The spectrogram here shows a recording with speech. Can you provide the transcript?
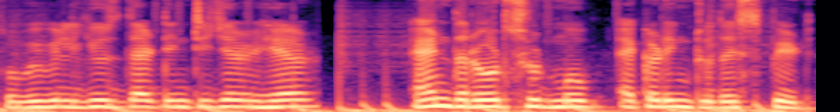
So we will use that integer here and the road should move according to the speed.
